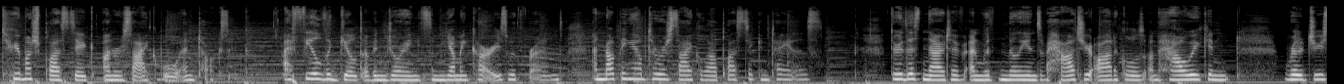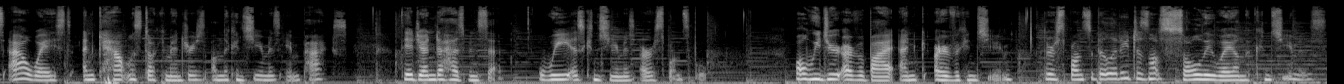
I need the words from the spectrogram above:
Too much plastic, unrecyclable, and toxic. I feel the guilt of enjoying some yummy curries with friends and not being able to recycle our plastic containers. Through this narrative and with millions of how to articles on how we can reduce our waste and countless documentaries on the consumer's impacts, the agenda has been set. We as consumers are responsible. While we do overbuy and overconsume, the responsibility does not solely weigh on the consumers.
